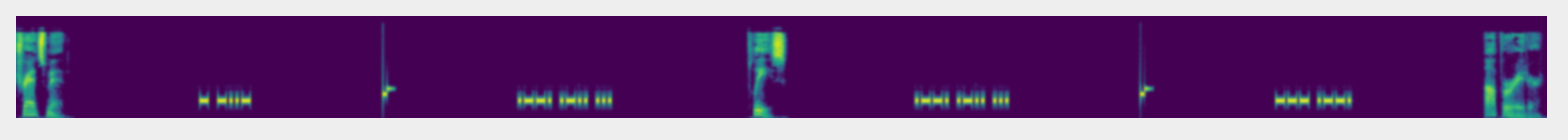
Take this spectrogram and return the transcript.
Transmit. Please. Operator.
